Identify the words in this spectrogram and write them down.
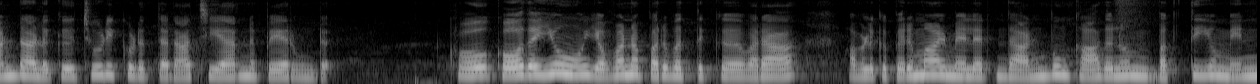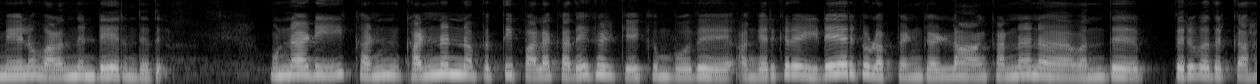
ஆண்டாளுக்கு சூடி கொடுத்த நாச்சியார்னு பேர் உண்டு. கோ கோதையும் யவ்வன பருவத்துக்கு வரா. அவளுக்கு பெருமாள் மேலே இருந்த அன்பும் காதலும் பக்தியும் மென்மேலும் வளர்ந்துட்டே இருந்தது. முன்னாடி கண் கண்ணனை பற்றி பல கதைகள் கேட்கும்போது அங்கே இருக்கிற இடையர்கள பெண்கள்லாம் கண்ணனை வந்து பெறுவதற்காக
